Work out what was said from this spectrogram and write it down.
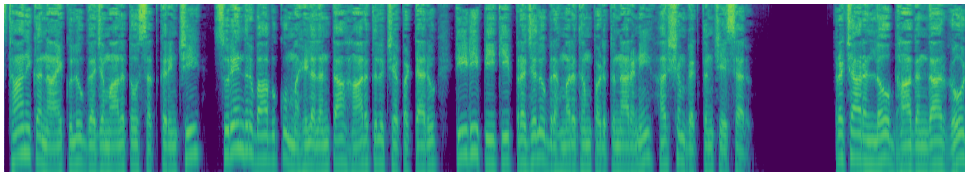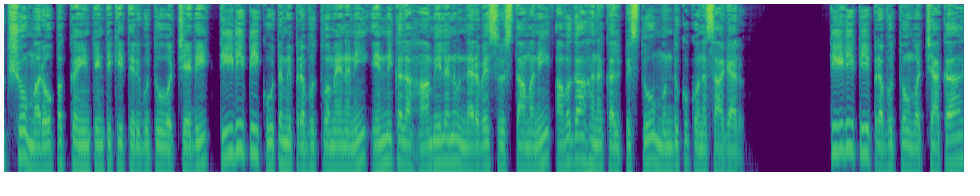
స్థానిక నాయకులు గజమాలతో సత్కరించి సురేంద్రబాబుకు మహిళలంతా హారతులు చేపట్టారు. టీడీపీకి ప్రజలు బ్రహ్మరథం పడుతున్నారని హర్షం వ్యక్తం చేశారు. ప్రచారంలో భాగంగా రోడ్ షో మరోపక్క ఇంటింటికి తిరుగుతూ వచ్చేది టీడీపీ కూటమి ప్రభుత్వమేనని ఎన్నికల హామీలను నెరవేరుస్తామని అవగాహన కల్పిస్తూ ముందుకు కొనసాగారు. టీడీపీ ప్రభుత్వం వచ్చాక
